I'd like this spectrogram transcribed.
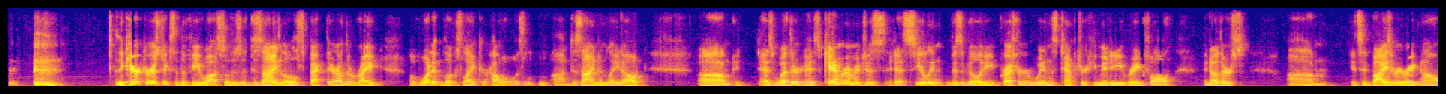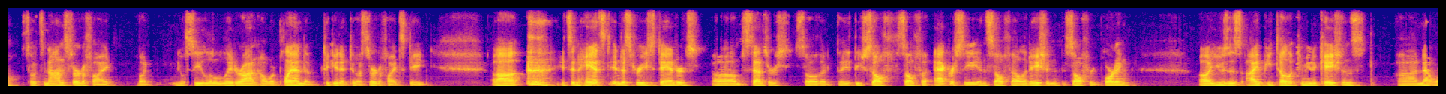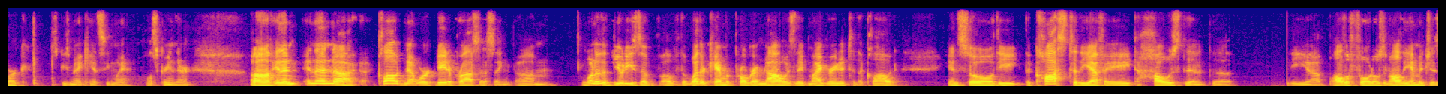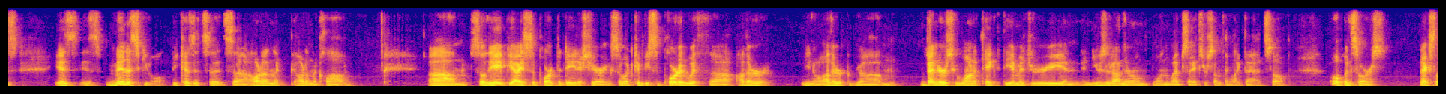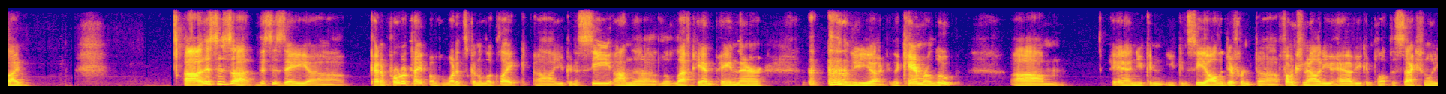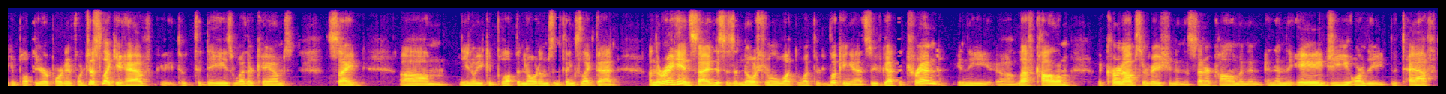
the characteristics of the VWOS. So there's a design little spec there on the right of what it looks like or how it was uh, designed and laid out. Um, it has weather, it has camera images, it has ceiling, visibility, pressure, winds, temperature, humidity, rainfall, and others. Um, it's advisory right now, so it's non-certified, but you'll see a little later on how we plan to, to get it to a certified state. Uh, it's enhanced industry standards um, sensors so that they do self self accuracy and self validation, self reporting. Uh, uses IP telecommunications uh, network. Excuse me, I can't see my whole screen there. Uh, and then and then uh, cloud network data processing. Um, one of the beauties of, of the weather camera program now is they've migrated to the cloud. And so the the cost to the FAA to house the the the uh, all the photos and all the images is is minuscule because it's it's uh, out on the out on the cloud. Um, so the APIs support the data sharing, so it can be supported with uh, other you know other um, vendors who want to take the imagery and, and use it on their own own websites or something like that. So open source. Next slide. Uh, this is uh, this is a uh, kind of prototype of what it's going to look like. Uh, you're going to see on the, the left-hand pane there the uh, the camera loop, um, and you can you can see all the different uh, functionality you have. You can pull up the sectional, you can pull up the airport info, just like you have to today's weather cams site. Um, you know, you can pull up the NOTAMs and things like that. On the right-hand side, this is a notional what, what they're looking at. So you've got the trend in the uh, left column, the current observation in the center column, and then and then the AAG or the, the TAF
